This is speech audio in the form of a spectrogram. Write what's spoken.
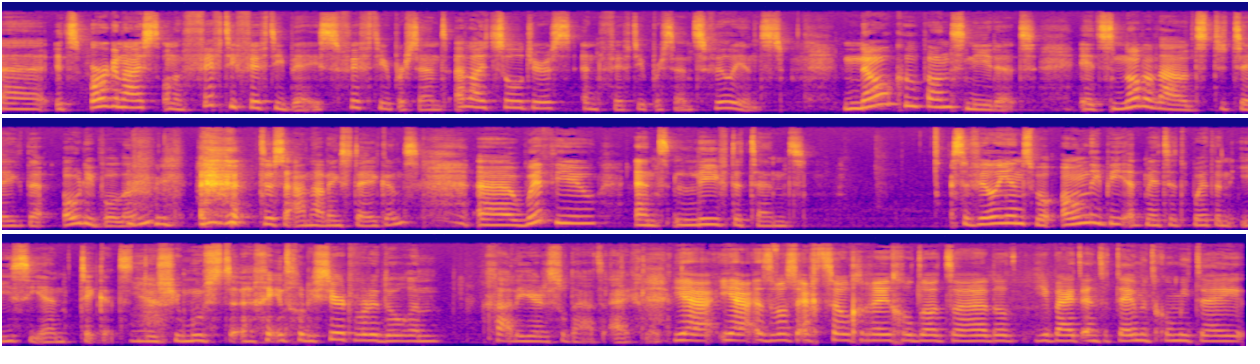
Uh, it's organized on a 50 50 base 50% Allied soldiers and 50% civilians. No coupons needed. It's not allowed to take the oliebollen, tussen aanhalingstekens, uh, with you and leave the tent. Civilians will only be admitted with an ECN ticket. Ja. Dus je moest uh, geïntroduceerd worden door een geallieerde soldaat eigenlijk. Ja, ja, het was echt zo geregeld dat, eh, dat je bij het entertainmentcomité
